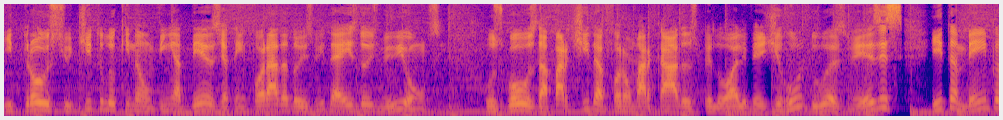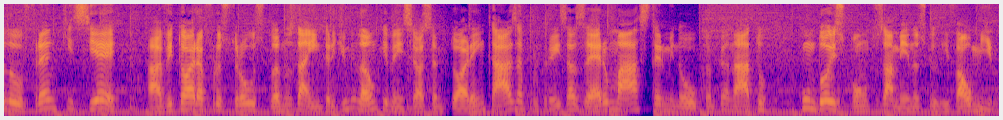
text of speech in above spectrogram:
e trouxe o título que não vinha desde a temporada 2010-2011. Os gols da partida foram marcados pelo Oliver Giroud duas vezes e também pelo Frank Sier. A vitória frustrou os planos da Inter de Milão, que venceu a Sampdoria em casa por 3 a 0, mas terminou o campeonato com dois pontos a menos que o rival Milan.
